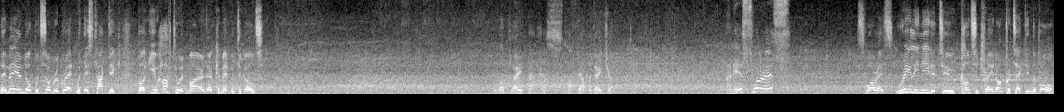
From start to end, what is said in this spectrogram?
They may end up with some regret with this tactic, but you have to admire their commitment to goals. Well played, that has snuffed out the danger. And here's Suarez. Suarez really needed to concentrate on protecting the ball.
